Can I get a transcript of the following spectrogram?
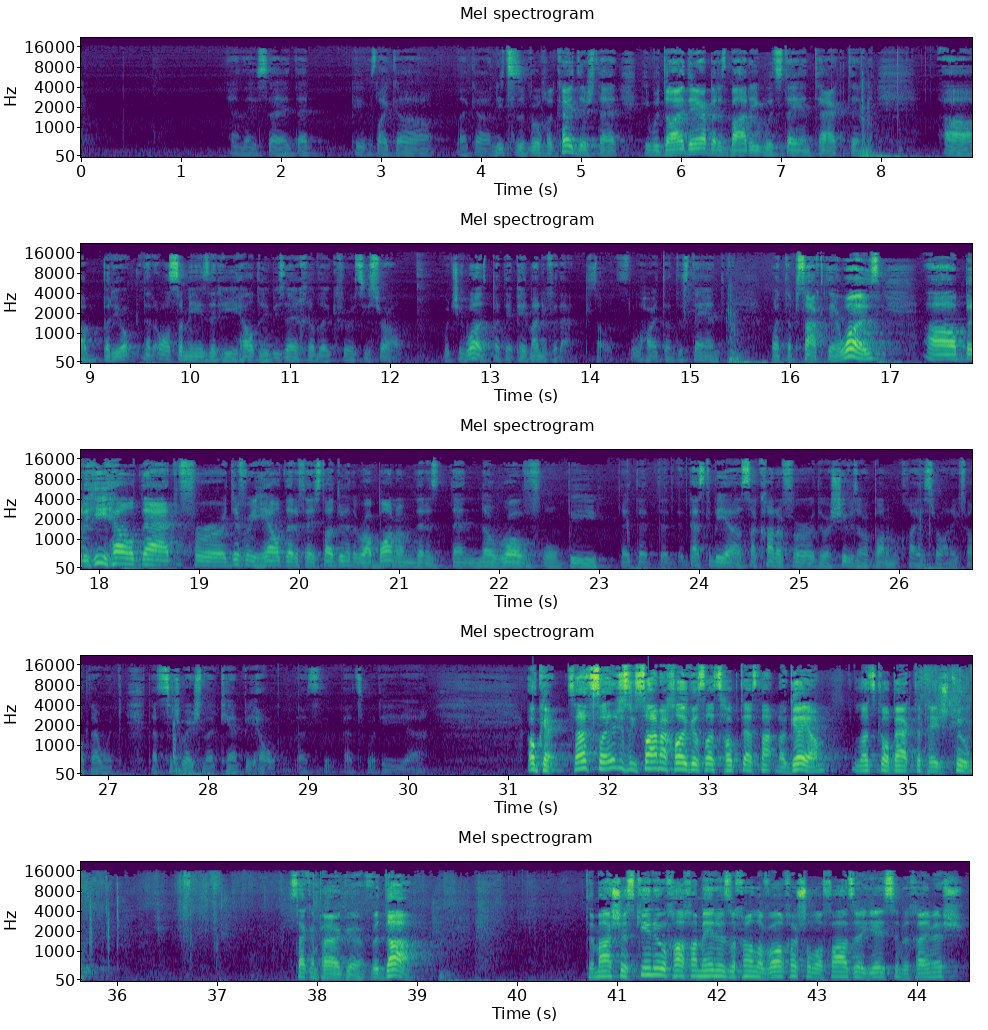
And they say that he was like a like a of Ruach Hakodesh that he would die there, but his body would stay intact, and uh, but he, that also means that he held the Bizeicha like for Yisrael which he was, but they paid money for that. So it's a little hard to understand what the psak there was. Uh, but he held that for different. He held that if they start doing the rabbanim, then, then no rov will be. That, that, that, that's to be a sakana for the yeshivas and rabbanim of and he felt that would that's a situation that can't be held. That's the, that's what he. Uh... Okay, so that's uh, interesting. Simon Let's hope that's not Nogeam. Let's go back to page two. Second paragraph. V'da. Demasheskinu chachamenu zechon shalafazer yesim.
